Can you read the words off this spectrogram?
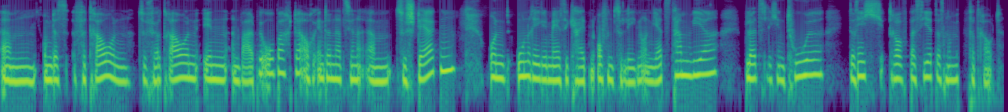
ähm, um das Vertrauen zu vertrauen in einen Wahlbeobachter, auch international ähm, zu stärken und Unregelmäßigkeiten offen zu legen. Und jetzt haben wir plötzlich ein Tool, das nicht darauf basiert, dass man vertraut.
